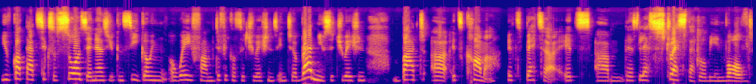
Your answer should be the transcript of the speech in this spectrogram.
You've got that Six of Swords, and as you can see, going away from difficult situations into a brand new situation, but uh, it's calmer, it's better, it's um, there's less stress that will be involved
